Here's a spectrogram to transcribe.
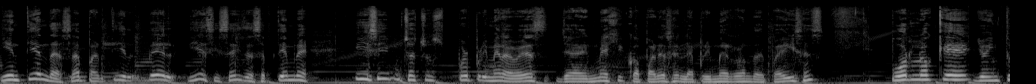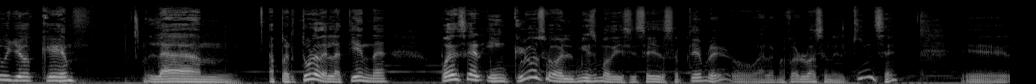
Y en tiendas a partir del 16 de septiembre. Y sí, muchachos, por primera vez ya en México aparece en la primera ronda de países. Por lo que yo intuyo que la mm, apertura de la tienda puede ser incluso el mismo 16 de septiembre o a lo mejor lo hacen el 15. Eh,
